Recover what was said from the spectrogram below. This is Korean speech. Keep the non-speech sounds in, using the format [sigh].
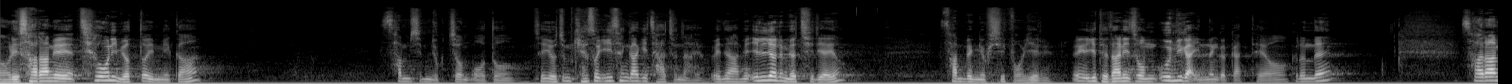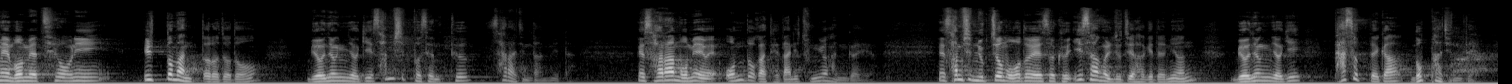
어, 우리 사람의 체온이 몇 도입니까? 36.5도. 저 요즘 계속 이 생각이 자주 나요. 왜냐하면 1년은 며칠이에요? 365일. 이게 대단히 좀 의미가 있는 것 같아요. 그런데 사람의 몸의 체온이 1도만 떨어져도 면역력이 30% 사라진답니다. 사람 몸의 온도가 대단히 중요한 거예요. 36.5도에서 그 이상을 유지하게 되면 면역력이 5배가 높아진대요.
